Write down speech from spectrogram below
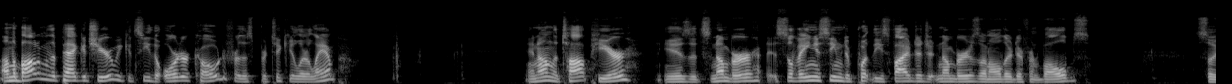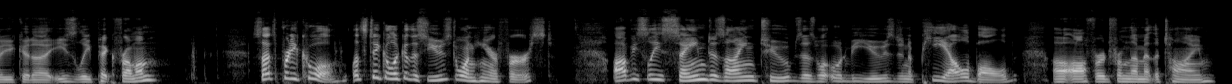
On the bottom of the package here, we can see the order code for this particular lamp. And on the top here is its number. Sylvania seemed to put these five-digit numbers on all their different bulbs. So you could uh, easily pick from them. So that's pretty cool. Let's take a look at this used one here first. Obviously, same design tubes as what would be used in a PL bulb uh, offered from them at the time.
